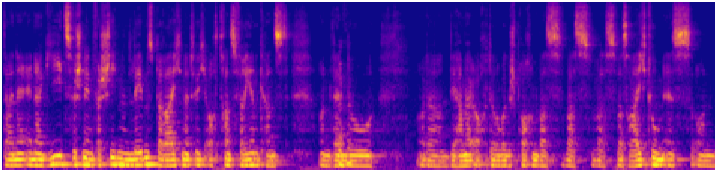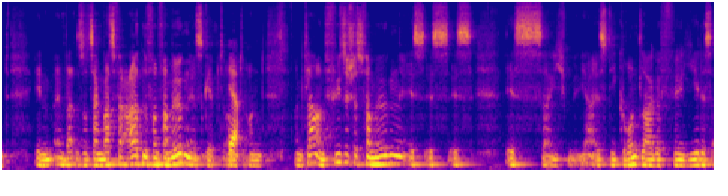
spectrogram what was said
deine Energie zwischen den verschiedenen Lebensbereichen natürlich auch transferieren kannst. Und wenn mhm. du oder wir haben ja auch darüber gesprochen, was, was, was, was Reichtum ist und in, sozusagen was für Arten von Vermögen es gibt. Und, ja. und, und klar, und physisches Vermögen ist, ist, ist, ist, sage ich, ja, ist die Grundlage für jedes,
